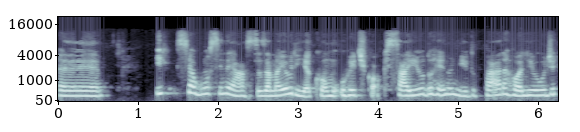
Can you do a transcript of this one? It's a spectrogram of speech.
É, e se alguns cineastas, a maioria, como o Hitchcock, saiu do Reino Unido para Hollywood,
